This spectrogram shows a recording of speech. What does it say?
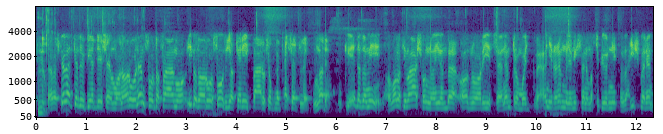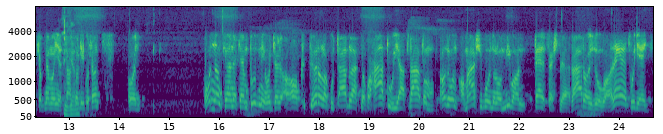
No. Na most következő kérdésem van, arról nem szólt a fálma, igaz arról szólt, hogy a kerékpárosoknak esetleg. Na de, kérdezem én, ha valaki máshonnan jön be azról a részre, nem tudom, hogy annyira nem nagyon ismerem azt a környéket, ismerem, csak nem annyira százalékosan, hogy Honnan kell nekem tudni, hogyha a kör alakú tábláknak a hátulját látom, azon a másik oldalon mi van felfestve, rárajzolva. Lehet, hogy egy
